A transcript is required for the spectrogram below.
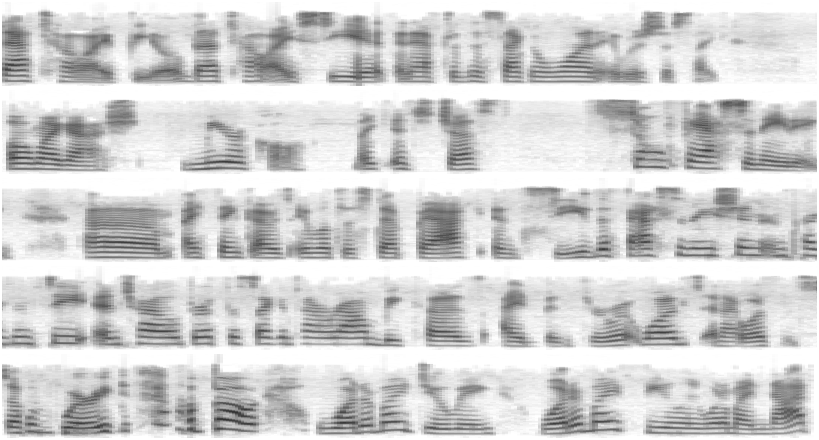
that's how I feel. That's how I see it. And after the second one, it was just like, oh my gosh, miracle. Like it's just so fascinating. Um, I think I was able to step back and see the fascination in pregnancy and childbirth the second time around because I'd been through it once and I wasn't so worried about what am I doing, what am I feeling, what am I not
